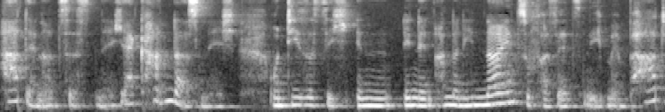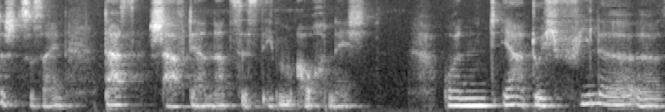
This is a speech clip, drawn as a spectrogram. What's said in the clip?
hat der Narzisst nicht. Er kann das nicht. Und dieses sich in, in den anderen hinein zu versetzen, eben empathisch zu sein, das schafft der Narzisst eben auch nicht. Und ja, durch viele äh,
